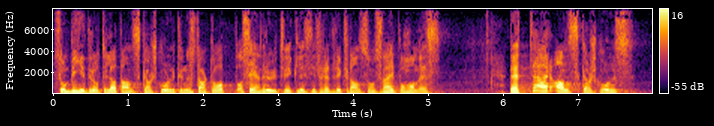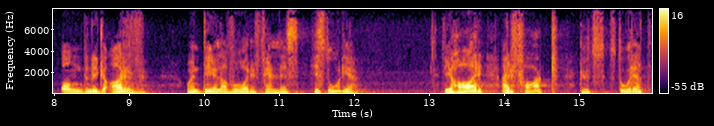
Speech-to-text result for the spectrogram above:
som bidro til at Ansgarskolen kunne starte opp og senere utvikles i Fredrik Franssons vei på Hånes. Dette er Ansgarskolens åndelige arv og en del av vår felles historie. Vi har erfart Guds storhet.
